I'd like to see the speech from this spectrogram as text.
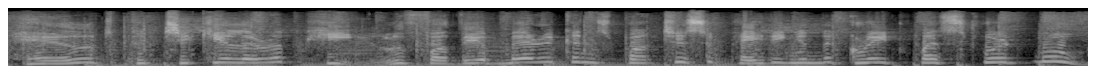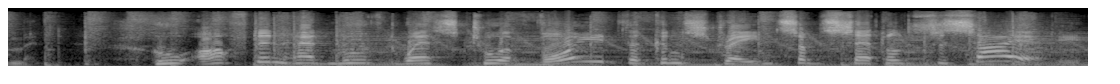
held particular appeal for the Americans participating in the Great Westward Movement, who often had moved west to avoid the constraints of settled society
